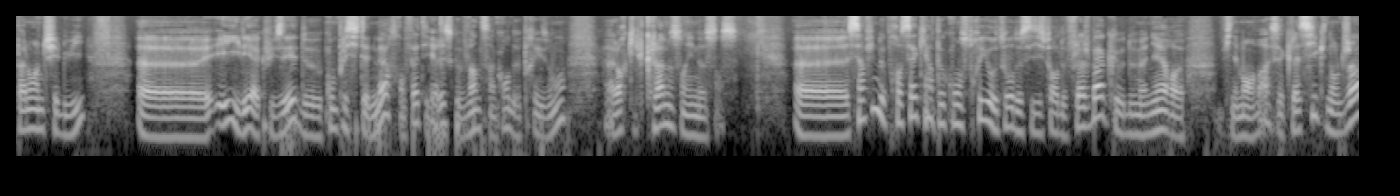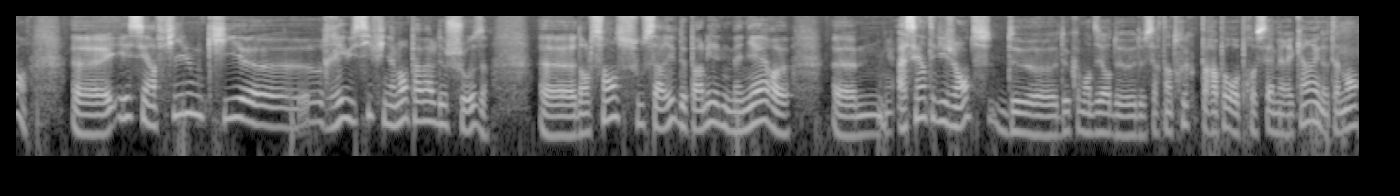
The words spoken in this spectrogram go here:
pas loin de chez lui. Euh, et il est accusé de complicité de meurtre en fait et il risque 25 ans de prison alors qu'il clame son innocence. Euh, c'est un film de procès qui est un peu construit autour de ces histoires de flashback euh, de manière euh, finalement assez classique dans le genre. Euh, et c'est un film qui réussit finalement pas mal de choses dans le sens où ça arrive de parler d'une manière assez intelligente de, de comment dire de, de certains trucs par rapport au procès américain et notamment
